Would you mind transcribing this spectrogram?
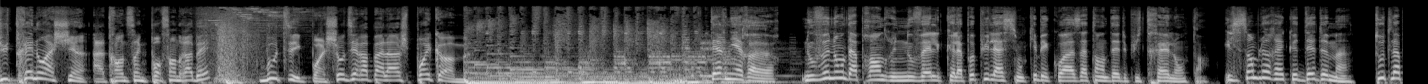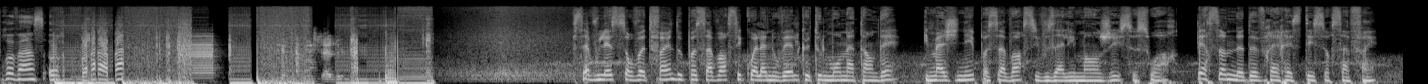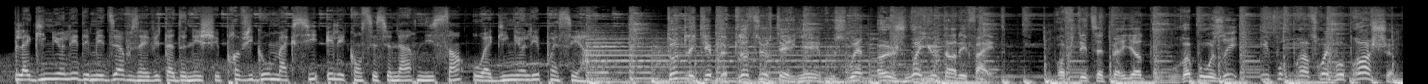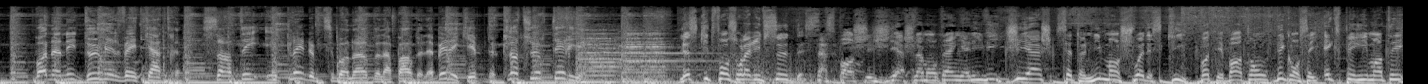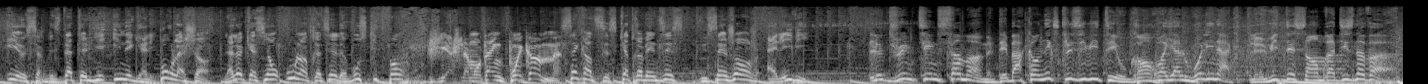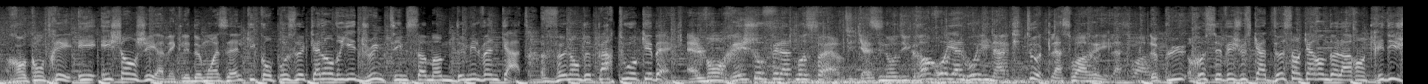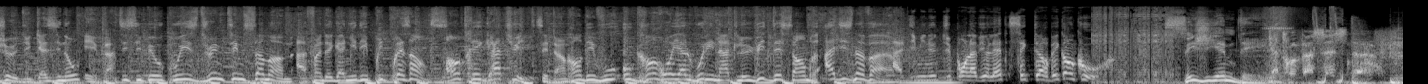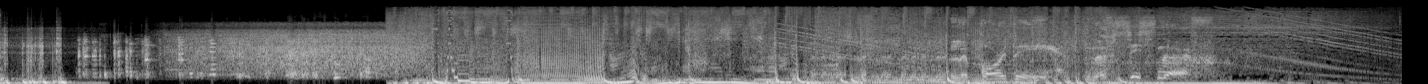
Du traîneau à chien à 35% de rabais? Boutique.chaudierapalage.com Dernière heure. Nous venons d'apprendre une nouvelle que la population québécoise attendait depuis très longtemps. Il semblerait que dès demain, toute la province aura... Ça vous laisse sur votre faim de pas savoir c'est quoi la nouvelle que tout le monde attendait? Imaginez pas savoir si vous allez manger ce soir. Personne ne devrait rester sur sa faim. La guignolée des médias vous invite à donner chez Provigo, Maxi et les concessionnaires Nissan ou à guignolée.ca. Toute l'équipe de Clôture Terrien vous souhaite un joyeux temps des fêtes. Profitez de cette période pour vous reposer et pour prendre soin de vos proches. Bonne année 2024. Santé et plein de petits bonheurs de la part de la belle équipe de Clôture Terrien. Le ski de fond sur la rive sud, ça se passe chez JH La Montagne à Lévis. JH, c'est un immense choix de ski, bottes et bâtons, des conseils expérimentés et un service d'atelier inégalé. Pour l'achat, la location ou l'entretien de vos skis de fond, jhlamontagne.com 5690 rue Saint-Georges à Lévis. Le Dream Team Summum débarque en exclusivité au Grand Royal Wallinac le 8 décembre à 19h. Rencontrez et échangez avec les demoiselles qui composent le calendrier Dream Team Summum 2024. Venant de partout au Québec, elles vont réchauffer l'atmosphère du casino du Grand Royal Wallinac toute la soirée. De plus, recevez jusqu'à 240 en crédit jeu du casino et participez au quiz Dream Team Summum afin de gagner des prix de présence. Entrée gratuite. C'est un rendez-vous au Grand Royal Wallinac le 8 décembre à 19h. À 10 minutes du pont La Violette, secteur Bécancourt. CJMD 96.9. Le Party 969.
